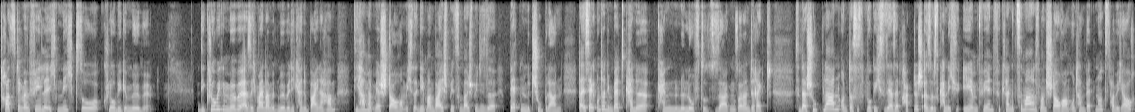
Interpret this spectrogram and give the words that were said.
Trotzdem empfehle ich nicht so klobige Möbel die klobigen Möbel, also ich meine damit Möbel, die keine Beine haben, die haben halt mehr Stauraum. Ich gebe mal ein Beispiel, zum Beispiel diese Betten mit Schubladen. Da ist ja unter dem Bett keine, keine Luft sozusagen, sondern direkt sind da Schubladen und das ist wirklich sehr, sehr praktisch. Also das kann ich eh empfehlen für kleine Zimmer, dass man Stauraum unterm Bett nutzt, habe ich auch.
